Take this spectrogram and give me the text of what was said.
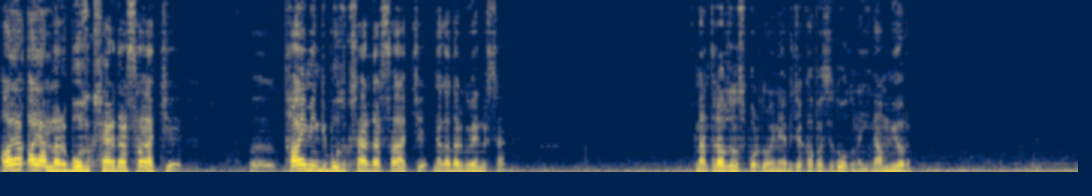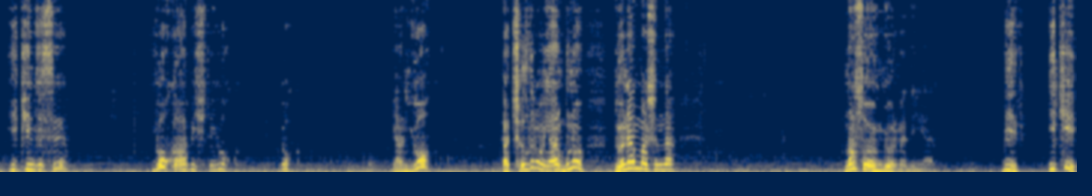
ayak ayarları bozuk Serdar Saatçi. e, Timingi bozuk Serdar Saatçi. Ne kadar güvenirsen. Ben Trabzonspor'da oynayabilecek kapasitede olduğuna inanmıyorum. İkincisi yok abi işte yok. Yok. Yani yok. Ya çıldırma yani bunu dönem başında nasıl öngörmedin yani? Bir. iki.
